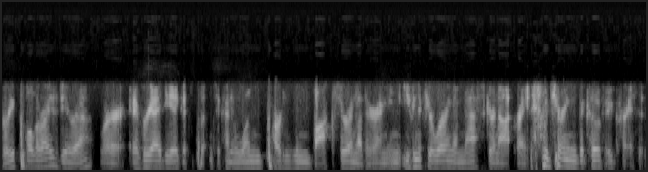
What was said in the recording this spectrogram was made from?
very polarized era where every idea gets put into kind of one partisan box or another. I mean, even if you're wearing a mask or not right now during the COVID crisis,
